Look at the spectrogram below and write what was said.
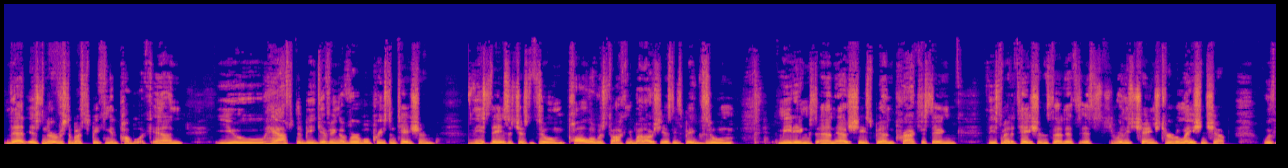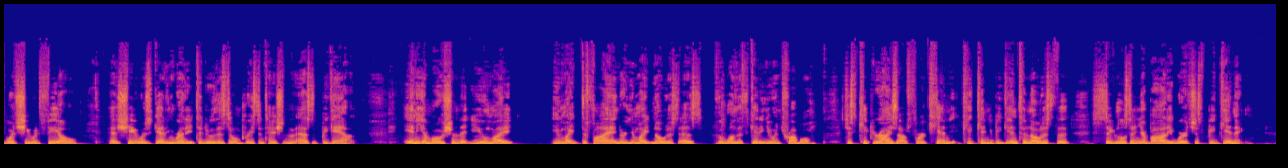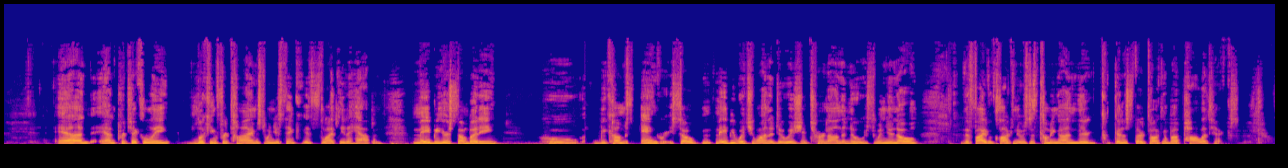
that is nervous about speaking in public and you have to be giving a verbal presentation. These days it's just Zoom. Paula was talking about how she has these big Zoom meetings and as she's been practicing these meditations that it's, it's really changed her relationship with what she would feel as she was getting ready to do the Zoom presentation as it began. Any emotion that you might, you might define or you might notice as the one that's getting you in trouble, just keep your eyes out for it. Can, can you begin to notice the signals in your body where it's just beginning? And, and particularly looking for times when you think it's likely to happen. Maybe you're somebody who becomes angry. So maybe what you want to do is you turn on the news when you know the five o'clock news is coming on. They're going to start talking about politics.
